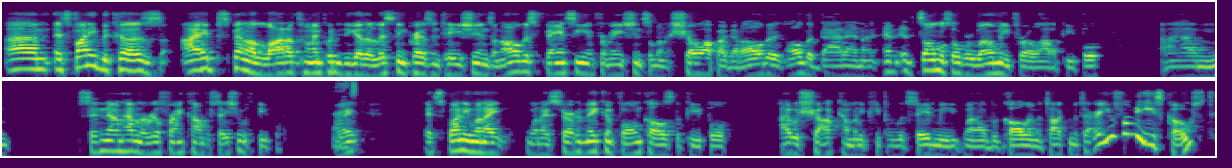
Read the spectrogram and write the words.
Um, it's funny because I spent a lot of time putting together listing presentations and all this fancy information. So when I show up, I got all the all the data, and I, and it's almost overwhelming for a lot of people. Um, sitting down having a real frank conversation with people, nice. right? It's funny when I when I started making phone calls to people, I was shocked how many people would say to me when I would call them and talk to them say, "Are you from the East Coast?"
